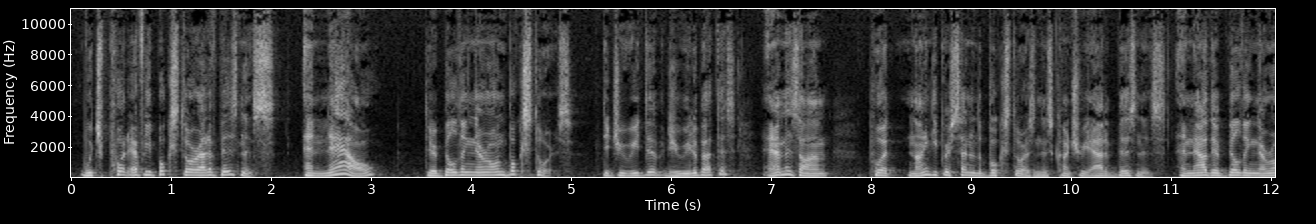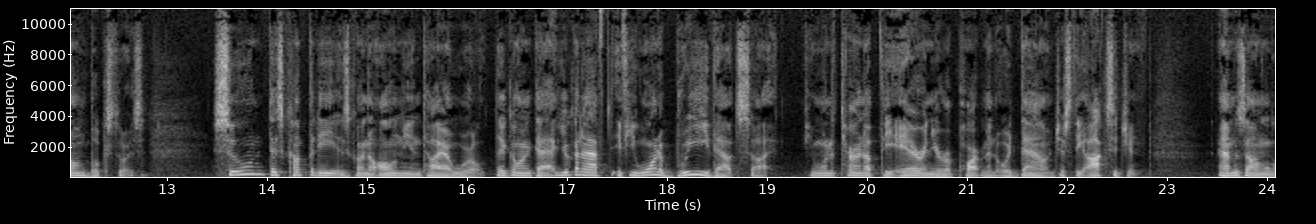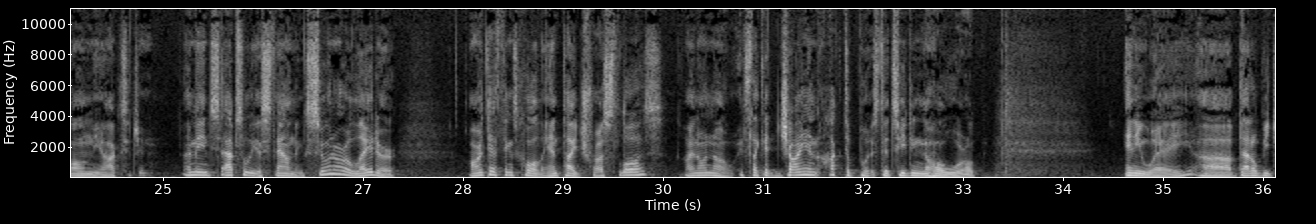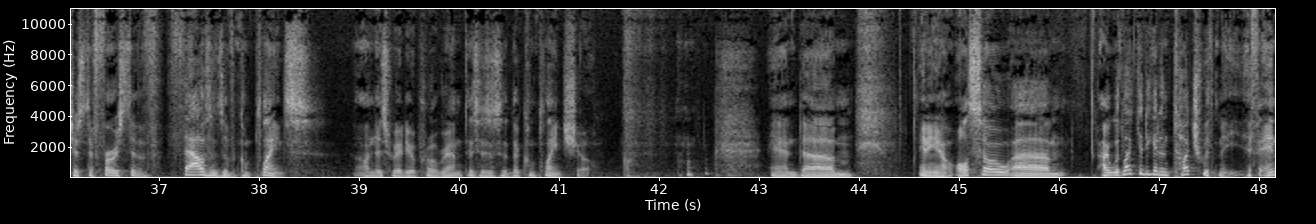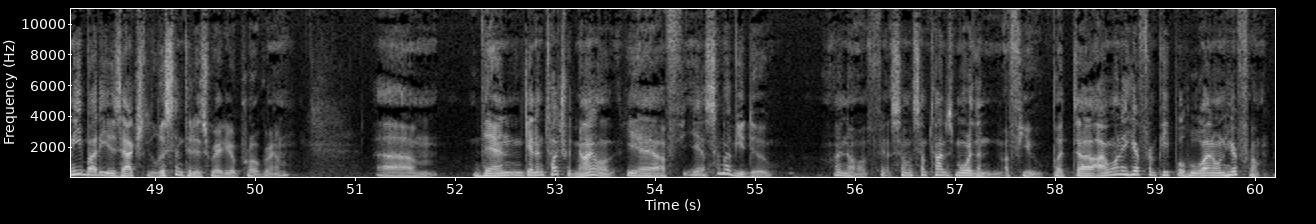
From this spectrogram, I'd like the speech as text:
which put every bookstore out of business. And now they're building their own bookstores. Did you read the, did you read about this? Amazon put 90% of the bookstores in this country out of business, and now they're building their own bookstores. Soon this company is going to own the entire world. They're going to you're going to have to, if you want to breathe outside, if you want to turn up the air in your apartment or down, just the oxygen, Amazon will own the oxygen. I mean, it's absolutely astounding. Sooner or later, aren't there things called antitrust laws? I don't know. It's like a giant octopus that's eating the whole world. Anyway, uh, that'll be just the first of thousands of complaints on this radio program. This is the complaint show. and um, anyhow, also, um, I would like you to get in touch with me. If anybody is actually listening to this radio program, um, then get in touch with me. I don't, yeah, yeah, some of you do. I know, some, sometimes more than a few. But uh, I want to hear from people who I don't hear from.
